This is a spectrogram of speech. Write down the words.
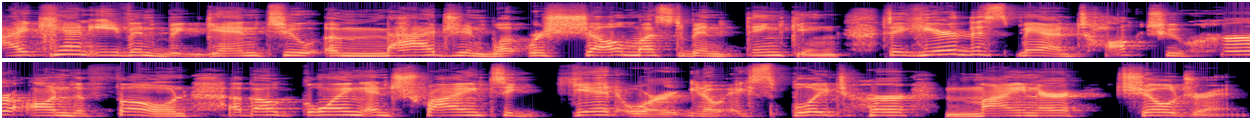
I can't even begin to imagine what Rochelle must have been thinking to hear this man talk to her on the phone about going and trying to get or, you know, exploit her minor children.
